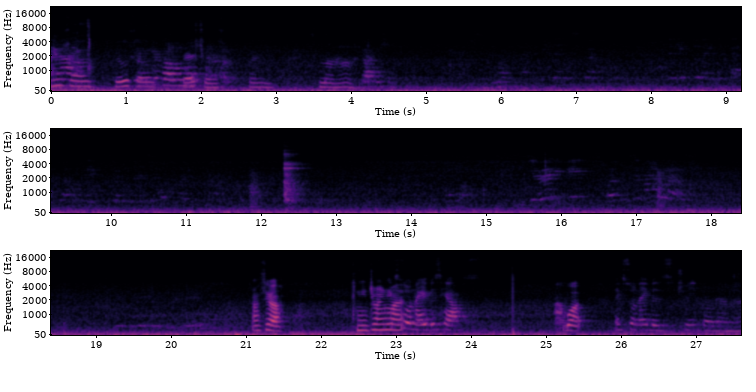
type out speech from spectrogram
You so, you so precious. It's my heart. Asia, can you join Next my door neighbor's house. Um, what? Next door neighbor's tree fell down there.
